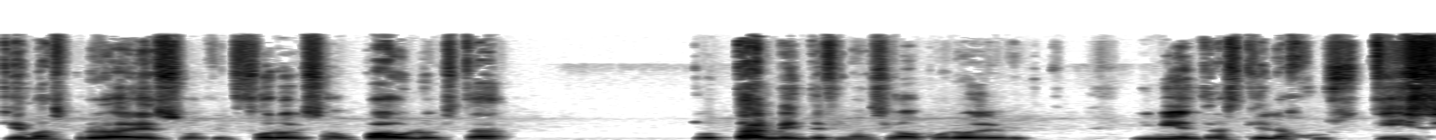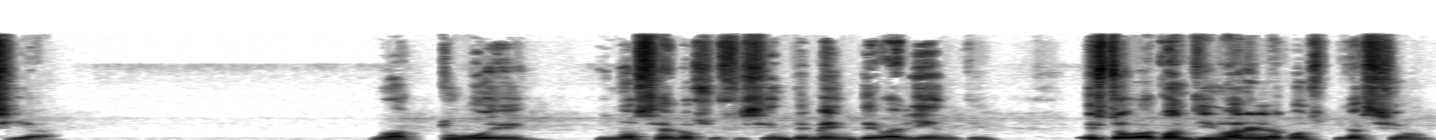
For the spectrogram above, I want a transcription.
¿Qué más prueba de eso? Que el foro de Sao Paulo está totalmente financiado por Odebrecht. Y mientras que la justicia no actúe y no sea lo suficientemente valiente, esto va a continuar en la conspiración.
